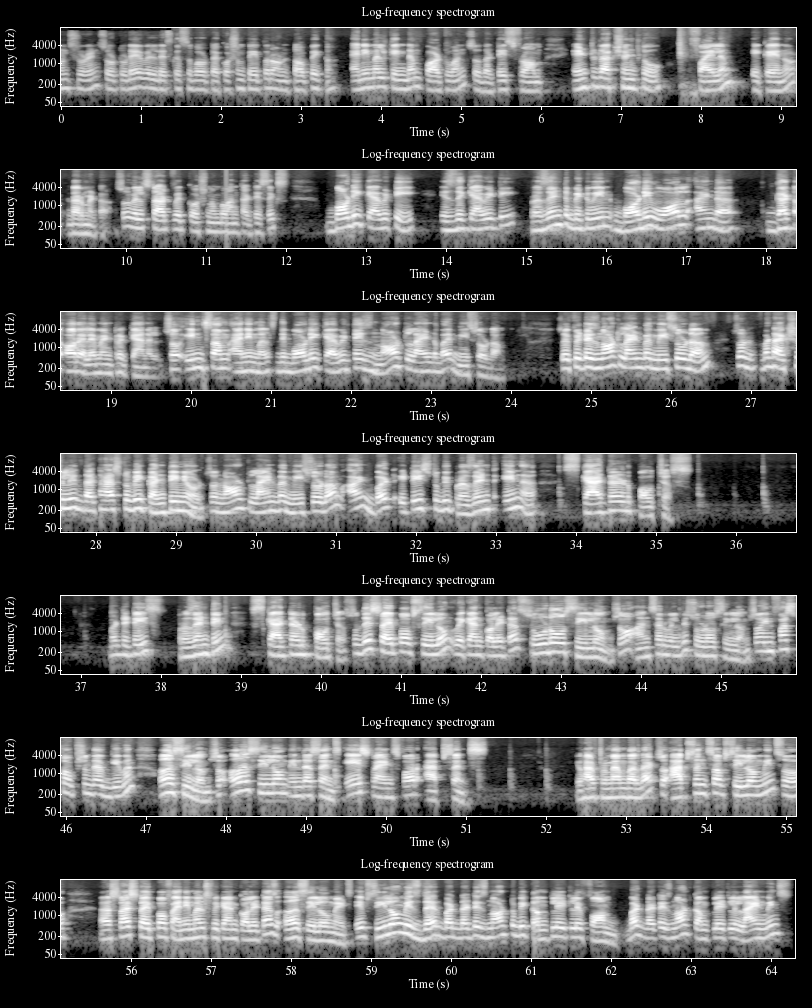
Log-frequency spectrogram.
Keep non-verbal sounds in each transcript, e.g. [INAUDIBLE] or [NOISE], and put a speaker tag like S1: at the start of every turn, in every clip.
S1: One student. So today we'll discuss about a question paper on topic Animal Kingdom Part 1. So that is from Introduction to Phylum Echinodermata. So we'll start with question number 136. Body cavity is the cavity present between body wall and gut or alimentary canal. So in some animals, the body cavity is not lined by mesoderm. So if it is not lined by mesoderm, so, but actually that has to be continued. So, not lined by mesoderm and but it is to be present in uh, scattered pouches. But it is present in scattered pouches. So, this type of coelom we can call it as pseudocoelom. So, answer will be pseudo pseudocoelom. So, in first option they have given a coelom. So, a coelom in the sense A stands for absence. You have to remember that. So, absence of coelom means so uh, such type of animals we can call it as a acoelomates. If coelom is there but that is not to be completely formed but that is not completely lined means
